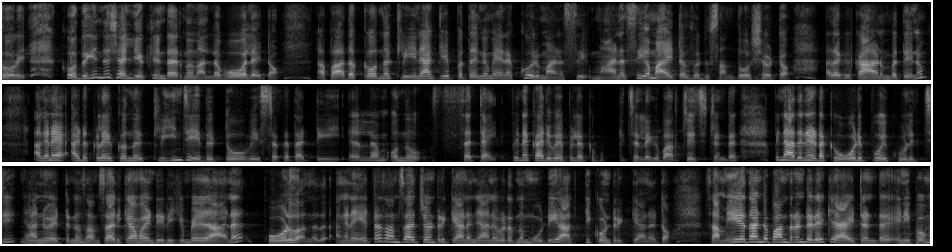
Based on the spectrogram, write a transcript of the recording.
സോറി കൊതുകിന്റെ ശല്യമൊക്കെ ഉണ്ടായിരുന്നു നല്ലപോലെ കേട്ടോ. അപ്പോൾ അതൊക്കെ ഒന്ന് ക്ലീൻ ആക്കിയപ്പോഴത്തേനും എനക്കൊരു മനസ്സി മാനസികമായിട്ട് ഒരു സന്തോഷം കേട്ടോ. അതൊക്കെ കാണുമ്പോഴത്തേനും അങ്ങനെ അടുക്കളയൊക്കെ ഒന്ന് ക്ലീൻ ചെയ്തിട്ടു വേസ്റ്റൊക്കെ തട്ടി എല്ലാം ഒന്ന് സെറ്റായി. പിന്നെ കരുവേപ്പിലൊക്കെ കിച്ചണിലേക്ക് പറിച്ചു വെച്ചിട്ടുണ്ട്. പിന്നെ അതിനിടയ്ക്ക് ഓടിപ്പോയി കുളിച്ച് ഞാൻ ഏട്ടനും സംസാരിക്കാൻ വേണ്ടി ഇരിക്കുമ്പോഴാണ് കോൾ വന്നത്. അങ്ങനെ ഏട്ടൻ സംസാരിച്ചുകൊണ്ടിരിക്കുകയാണ് ഞാൻ നിന്ന് മുടി ആക്കിക്കൊണ്ടിരിക്കുകയാണ് കേട്ടോ. സമയം ഏതാണ്ട് പന്ത്രണ്ടരയൊക്കെ ആയിട്ടുണ്ട്. ഇനിയിപ്പം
